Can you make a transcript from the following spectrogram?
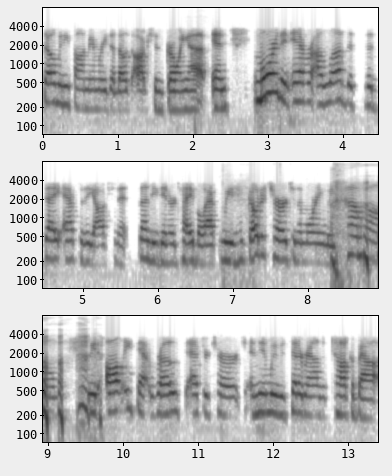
so many fond memories of those auctions growing up, and more than ever, I love the the day after the auction at Sunday dinner table. After we'd go to church in the morning, we'd come home, we'd all eat that roast after church, and then we would sit around and talk about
